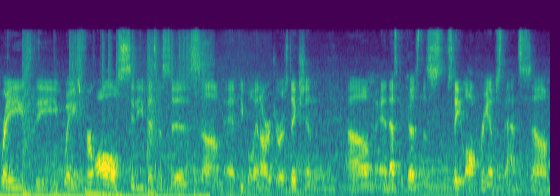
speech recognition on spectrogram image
raise the wage for all city businesses um, and people in our jurisdiction. Um, and that's because the state law preempts that. Um,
